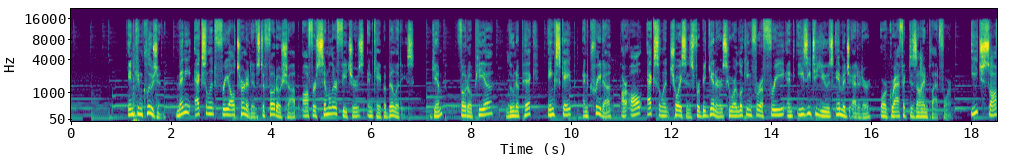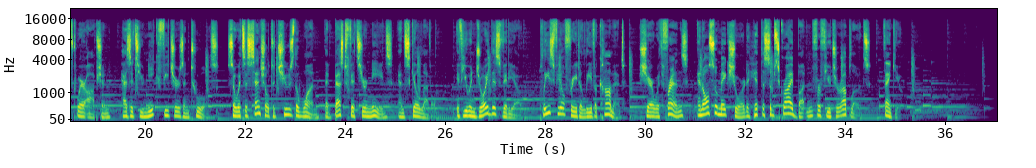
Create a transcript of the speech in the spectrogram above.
In conclusion, many excellent free alternatives to Photoshop offer similar features and capabilities. GIMP, Photopea, Lunapic, Inkscape, and Krita are all excellent choices for beginners who are looking for a free and easy-to-use image editor or graphic design platform. Each software option has its unique features and tools, so it's essential to choose the one that best fits your needs and skill level. If you enjoyed this video, please feel free to leave a comment, share with friends, and also make sure to hit the subscribe button for future uploads. Thank you.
